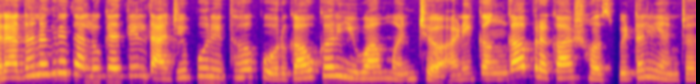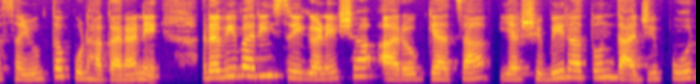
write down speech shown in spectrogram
राधानगरी तालुक्यातील दाजीपूर इथं कोरगावकर युवा मंच आणि गंगा प्रकाश हॉस्पिटल यांच्या संयुक्त पुढाकाराने रविवारी श्री गणेशा आरोग्याचा या शिबिरातून दाजीपूर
